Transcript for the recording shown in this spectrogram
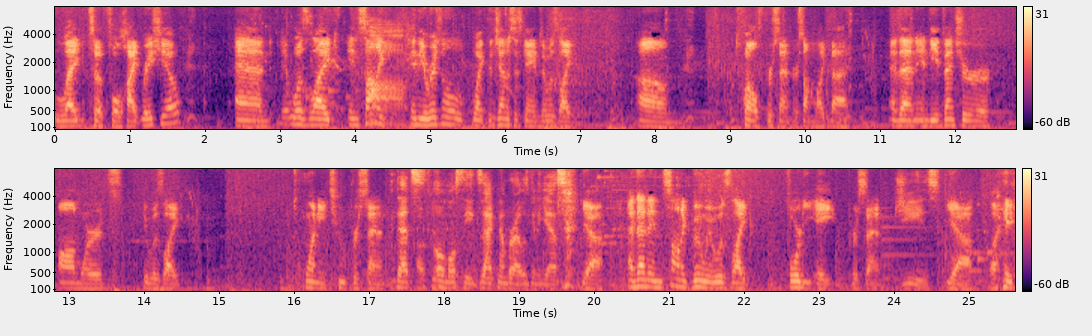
leg to full height ratio, and it was like in Sonic Aw. in the original like the Genesis games, it was like um twelve percent or something like that, and then in the Adventure onwards, it was like twenty two percent. that's his- almost the exact number I was gonna guess. Yeah, and then in Sonic Boom, it was like forty eight percent. Jeez. Yeah, like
